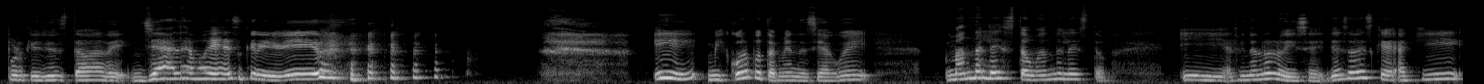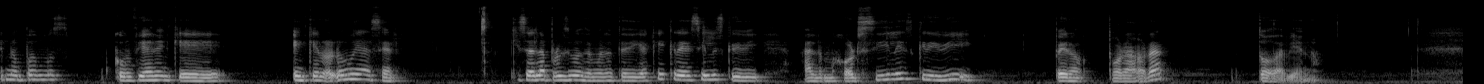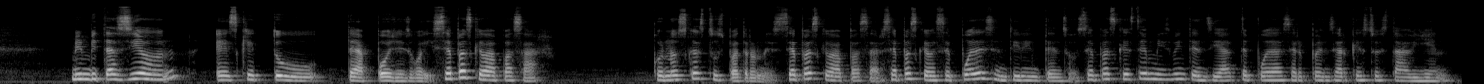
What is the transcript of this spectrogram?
Porque yo estaba de, ya le voy a escribir. Y mi cuerpo también decía, güey, mándale esto, mándale esto. Y al final no lo hice. Ya sabes que aquí no podemos confiar en que, en que no lo voy a hacer. Quizás la próxima semana te diga, ¿qué crees? Sí le escribí. A lo mejor sí le escribí, pero por ahora todavía no. Mi invitación es que tú te apoyes, güey. Sepas que va a pasar. Conozcas tus patrones, sepas que va a pasar, sepas que se puede sentir intenso, sepas que esta misma intensidad te puede hacer pensar que esto está bien,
